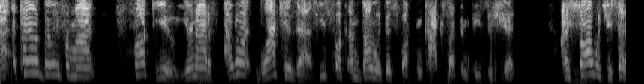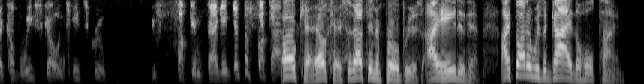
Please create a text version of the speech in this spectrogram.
A- accountability for my. Fuck you. You're not. A, I want block his ass. He's fuck. I'm done with this fucking cocksucking piece of shit. I saw what you said a couple weeks ago in Kate's group. You fucking faggot. Get the fuck out. of Okay, okay. So that's inappropriate. I hated him. I thought it was a guy the whole time.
